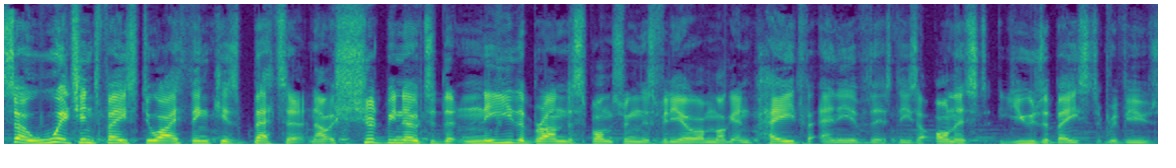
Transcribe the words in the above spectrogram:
So, which interface do I think is better? Now, it should be noted that neither brand is sponsoring this video. I'm not getting paid for any of this. These are honest, user based reviews.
